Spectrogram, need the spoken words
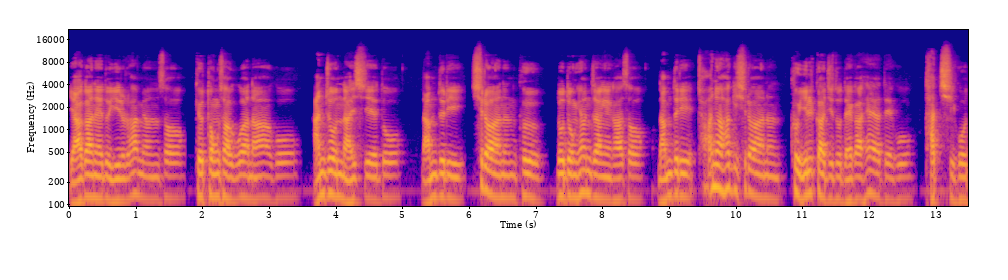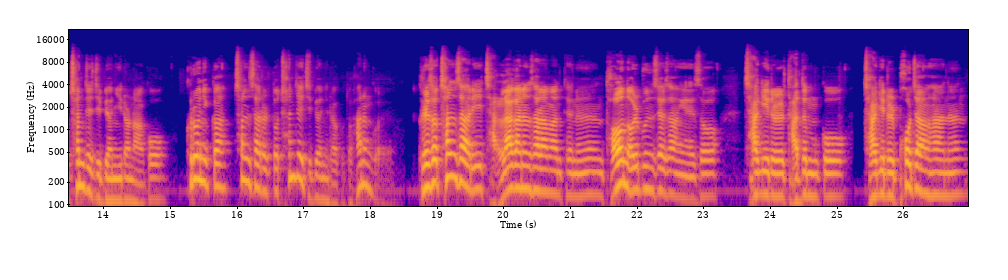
야간에도 일을 하면서 교통사고가 나고 안 좋은 날씨에도 남들이 싫어하는 그 노동 현장에 가서 남들이 전혀 하기 싫어하는 그 일까지도 내가 해야 되고 다치고 천재지변이 일어나고 그러니까 천살을 또 천재지변이라고도 하는 거예요. 그래서 천살이 잘 나가는 사람한테는 더 넓은 세상에서 자기를 다듬고 자기를 포장하는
